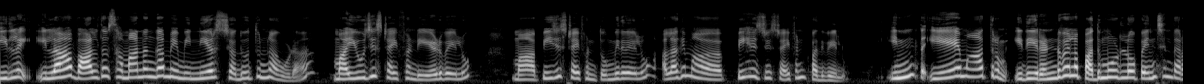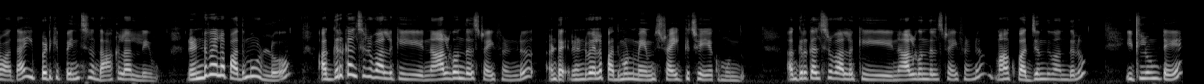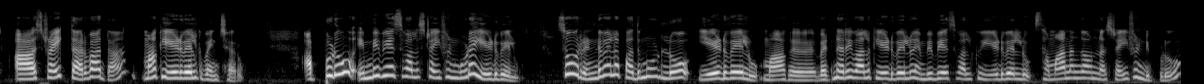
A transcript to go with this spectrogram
ఇలా ఇలా వాళ్ళతో సమానంగా మేము ఇన్ని ఇయర్స్ చదువుతున్నా కూడా మా యూజీ స్టైఫండ్ ఏడు వేలు మా పీజీ స్టైఫన్ తొమ్మిది వేలు అలాగే మా పిహెచ్డి స్టైఫన్ పదివేలు. ఇంత ఏ మాత్రం ఇది రెండు వేల పదమూడులో పెంచిన తర్వాత ఇప్పటికి పెంచిన దాఖలాలు లేవు. రెండు వేల పదమూడులో అగ్రికల్చర్ వాళ్ళకి నాలుగు వందల స్టైఫండ్ అంటే రెండు వేల పదమూడు మేము స్ట్రైక్ చేయకముందు. అగ్రికల్చర్ వాళ్ళకి నాలుగు వందల స్టైఫండ్ మాకు పద్దెనిమిది వందలు ఇట్లుంటే ఆ స్ట్రైక్ తర్వాత మాకు ఏడు వేలకు పెంచారు. అప్పుడు ఎంబీబీఎస్ వాళ్ళ స్టైఫండ్ కూడా ఏడు వేలు. సో రెండు వేల పదమూడులో ఏడు వేలు మా వెటనరీ వాళ్ళకి ఏడు వేలు ఎంబీబీఎస్ వాళ్ళకి ఏడు వేలు సమానంగా ఉన్న స్టైఫండ్ ఇప్పుడు.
